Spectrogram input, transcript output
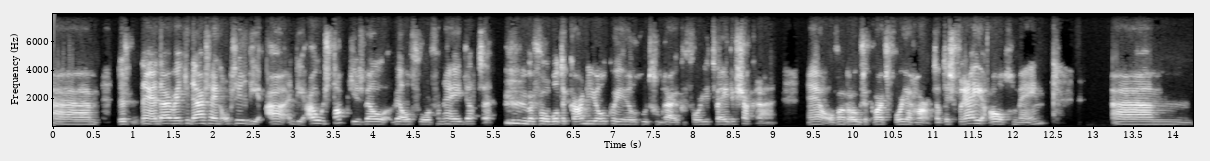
Um, dus nou ja, daar, weet je, daar zijn op zich die, uh, die oude stapjes wel, wel voor. Van hey, dat, bijvoorbeeld de cardiol kun je heel goed gebruiken voor je tweede chakra. Hè, of een roze kwarts voor je hart. Dat is vrij algemeen. Um,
